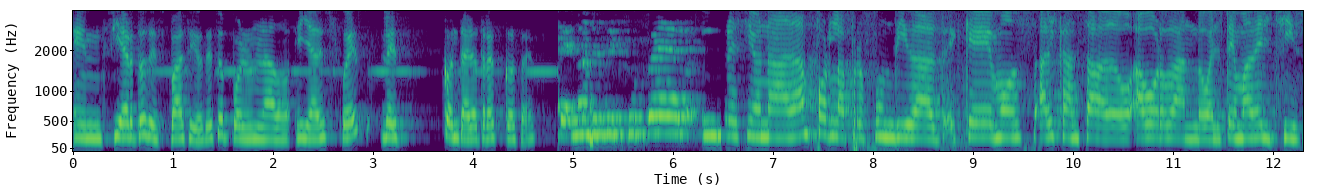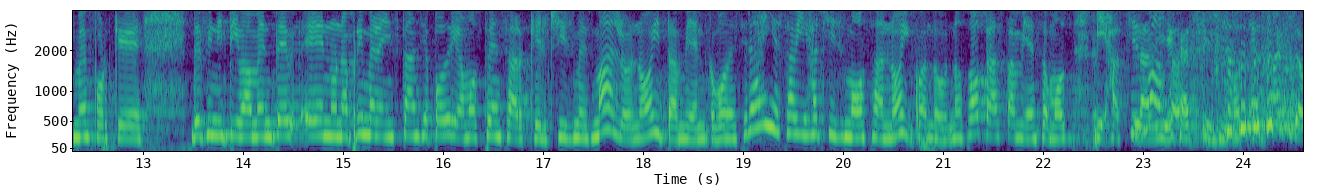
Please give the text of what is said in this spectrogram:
en ciertos espacios, eso por un lado. Y ya después les contaré otras cosas. No, yo estoy súper impresionada por la profundidad que hemos alcanzado abordando el tema del chisme, porque definitivamente en una primera instancia podríamos pensar que el chisme es malo, ¿no? Y también como decir, ay, esa vieja chismosa, ¿no? Y cuando nosotras también somos viejas chismosas. La vieja chismosa. Exacto.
